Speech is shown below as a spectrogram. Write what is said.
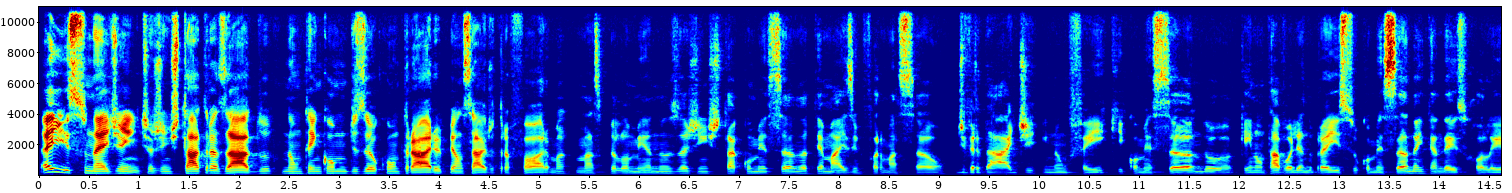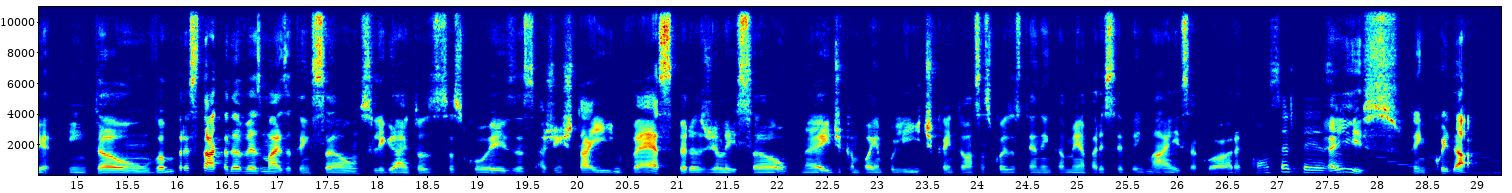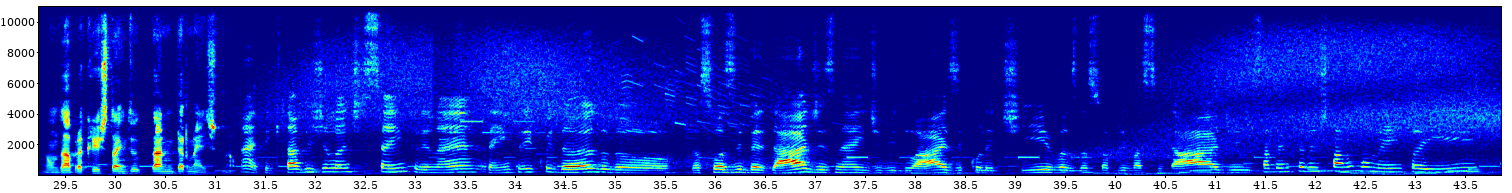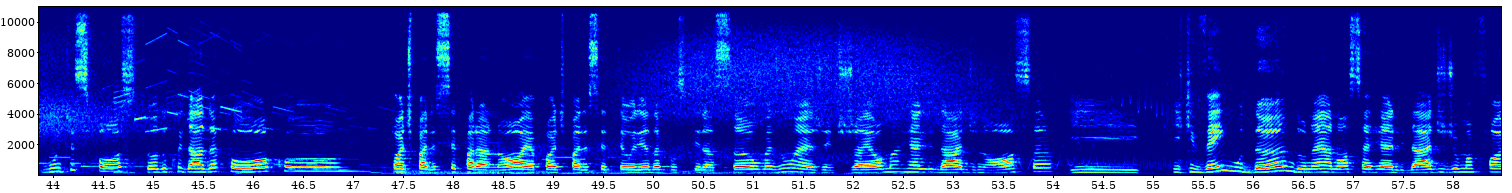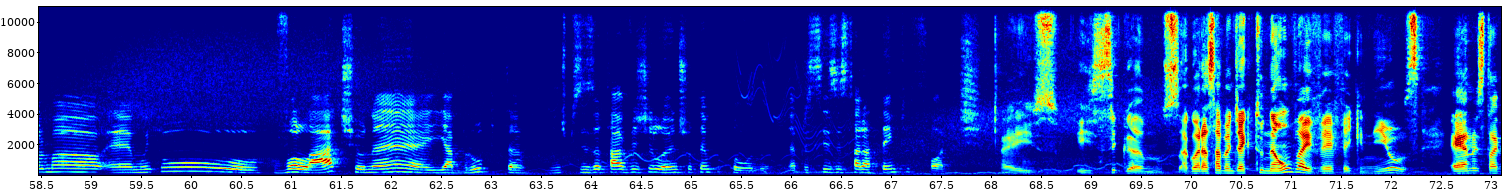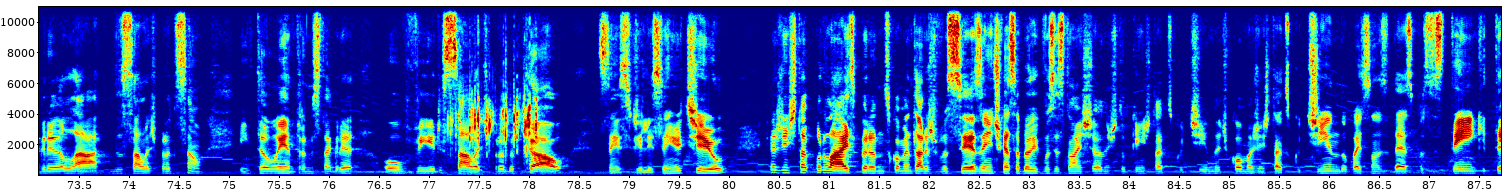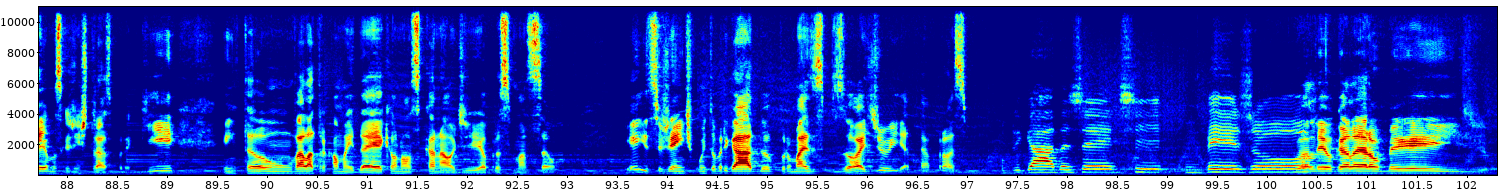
É isso, né, gente? A gente tá atrasado, não tem como dizer o contrário e pensar de outra forma, mas pelo menos a gente tá começando a ter mais informação de verdade e não fake, começando, quem não tava olhando para isso, começando a entender esse rolê. Então, vamos prestar cada vez mais atenção, se ligar em todas essas coisas. A gente tá aí em vésperas de eleição, né, e de campanha política, então essas coisas tendem também a aparecer bem mais agora. Com certeza. É isso, tem que cuidar. Não dá para acreditar acreditar em tudo que tá na internet, não. É, tem que estar vigilante sempre, né? Sempre cuidando do, das suas liberdades, né? Individuais e coletivas, da sua privacidade, sabendo que a gente está num momento aí muito exposto. Todo cuidado é pouco. Pode parecer paranoia, pode parecer teoria da conspiração, mas não é, gente. Já é uma realidade nossa e e que vem mudando né, a nossa realidade de uma forma é, muito volátil né, e abrupta. A gente precisa estar vigilante o tempo todo. É preciso estar atento e forte. É isso. E sigamos. Agora, sabe onde é que tu não vai ver fake news? É no Instagram lá do Sala de Produção. Então entra no Instagram, ouvir Sala de Producal, sem esse de sem o tio a gente tá por lá esperando os comentários de vocês. A gente quer saber o que vocês estão achando de tudo que a gente tá discutindo, de como a gente tá discutindo, quais são as ideias que vocês têm, que temas que a gente traz por aqui. Então, vai lá trocar uma ideia, que é o nosso canal de aproximação. E é isso, gente. Muito obrigado por mais esse episódio e até a próxima. Obrigada, gente. Um beijo. Valeu, galera. Um beijo.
